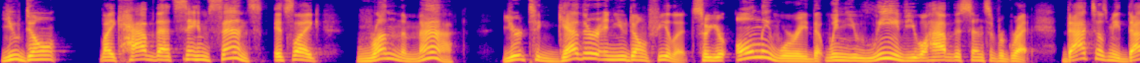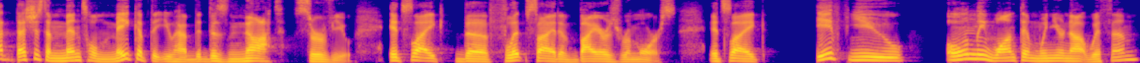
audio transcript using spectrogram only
you don't like have that same sense. It's like run the math. You're together and you don't feel it. So you're only worried that when you leave, you will have this sense of regret. That tells me that that's just a mental makeup that you have that does not serve you. It's like the flip side of buyer's remorse. It's like if you only want them when you're not with them,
